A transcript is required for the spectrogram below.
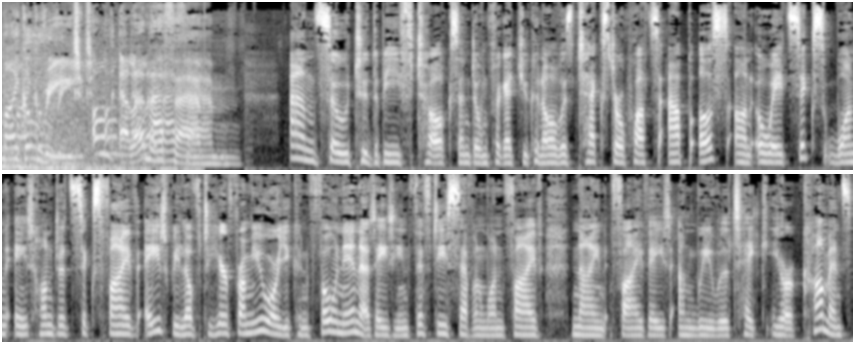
Michael Reade on LMFM. And so to the beef talks. And don't forget, you can always text or WhatsApp us on 086 1800 658. We love to hear from you, or you can phone in at 1850 715 958 and we will take your comments.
